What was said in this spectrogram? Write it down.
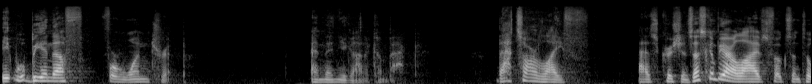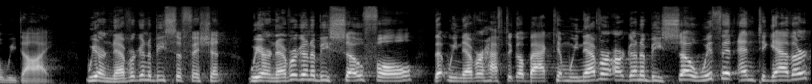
It will be enough for one trip. And then you got to come back. That's our life as Christians. That's going to be our lives, folks, until we die. We are never going to be sufficient. We are never going to be so full that we never have to go back to Him. We never are going to be so with it and together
